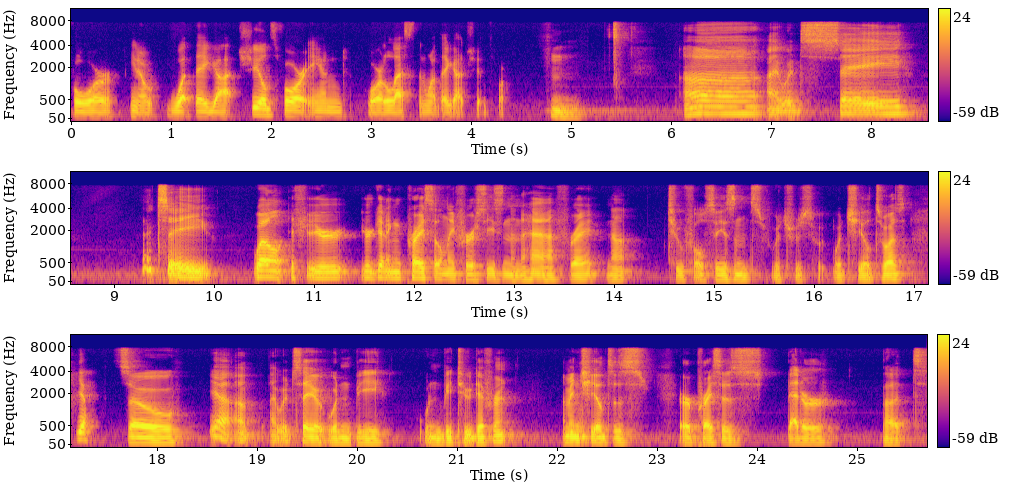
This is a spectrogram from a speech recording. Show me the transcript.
for you know what they got Shields for, and or less than what they got Shields for? Hmm. Uh, I would say, I'd say, well, if you're you're getting price only for a season and a half, right? Not two full seasons, which was what Shields was. Yeah. So yeah, I, I would say it wouldn't be wouldn't be too different. I mean, Mhm. Shields is or Price is better, but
